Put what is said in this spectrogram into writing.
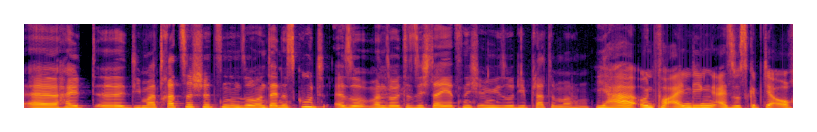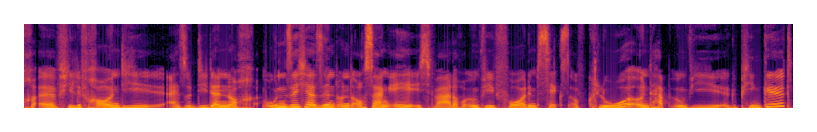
äh, halt äh, die Matratze schützen und so und dann ist gut. Also man sollte sich da jetzt nicht irgendwie so die Platte machen. Ja, ja, und vor allen Dingen, also es gibt ja auch äh, viele Frauen, die, also die dann noch unsicher sind und auch sagen, ey, ich war doch irgendwie vor dem Sex auf Klo und habe irgendwie gepinkelt.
